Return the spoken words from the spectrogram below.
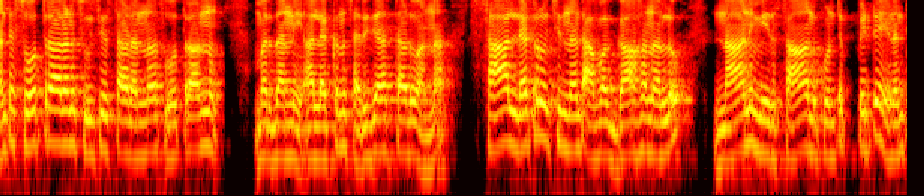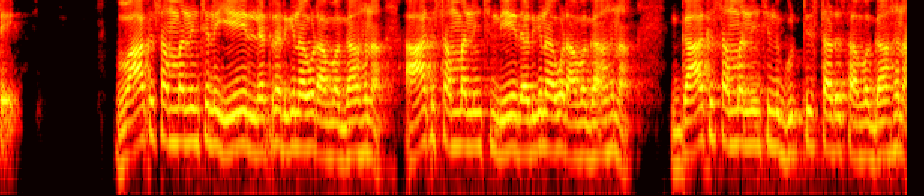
అంటే సూత్రాలను సూచిస్తాడన్నా సూత్రాలను మరి దాన్ని ఆ లెక్కను సరి చేస్తాడు అన్న సా లెటర్ వచ్చిందంటే అవగాహనలో నాని మీరు సా అనుకుంటే పెట్టేయండి అంతే. వాకు సంబంధించిన ఏ లెటర్ అడిగినా కూడా అవగాహన ఆకు సంబంధించింది ఏది అడిగినా కూడా అవగాహన గాకు సంబంధించింది గుర్తిస్తాడు అవగాహన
